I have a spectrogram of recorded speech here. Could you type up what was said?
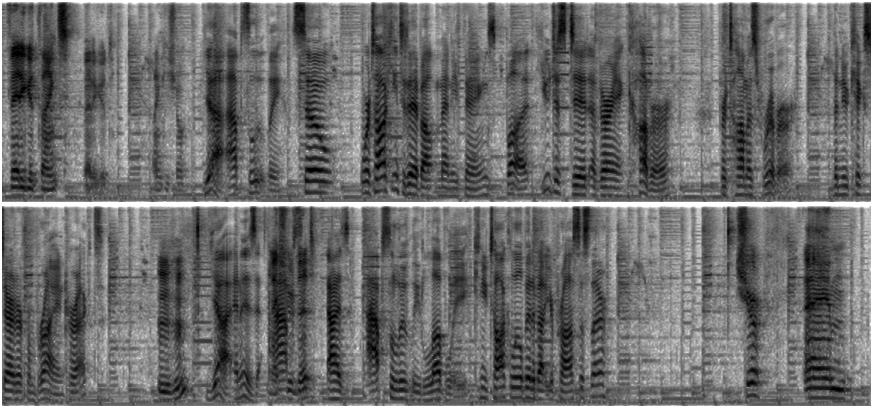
Very good, thanks. Very good. Thank you, Sean. Yeah, absolutely. So, we're talking today about many things, but you just did a variant cover for Thomas River, the new Kickstarter from Brian, correct? Mm-hmm. Yeah, and it is I sure did. That is absolutely lovely. Can you talk a little bit about your process there? Sure. Um,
